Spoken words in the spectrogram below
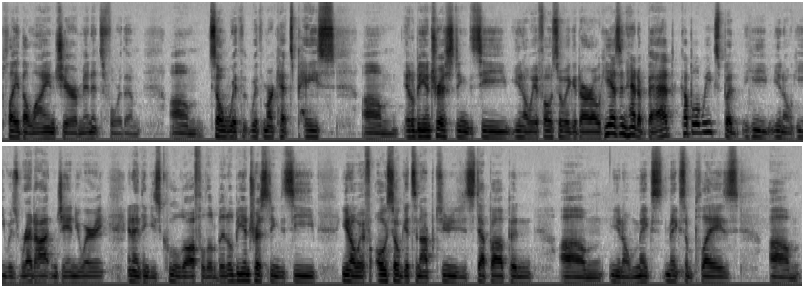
play the lion's share of minutes for them. Um, so with with Marquette's pace um, it'll be interesting to see, you know, if Oso Ighodaro, he hasn't had a bad couple of weeks, but he, you know, he was red hot in January, and I think he's cooled off a little bit. It'll be interesting to see, you know, if Oso gets an opportunity to step up and, um, you know, makes make some plays. Um,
